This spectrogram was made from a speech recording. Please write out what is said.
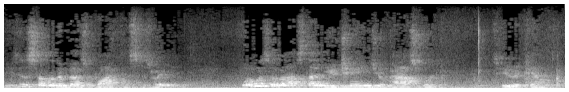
These are some of the best practices, right? When was the last time you changed your password to your account?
